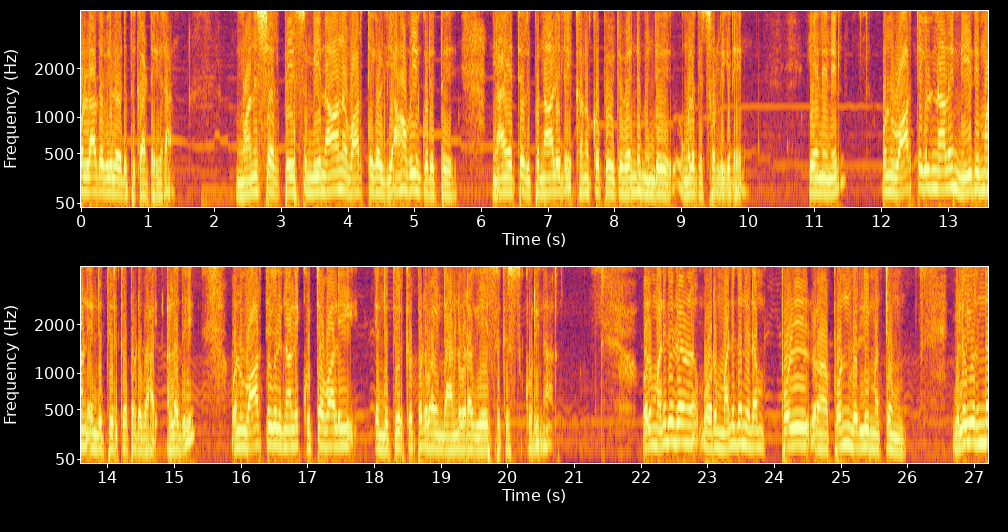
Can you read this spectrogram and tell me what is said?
பொல்லாதவைகளை எடுத்து காட்டுகிறான். மனுஷர் பேசும் வீணான வார்த்தைகள் யாவையும் குறித்து நியாயத்தீர்ப்பு நாளிலே கணக்கொப்புவிக்க வேண்டும் என்று உங்களுக்கு சொல்லுகிறேன். ஏனெனில் உன் வார்த்தைகளினாலே நீதிமான் என்று தீர்க்கப்படுவாய் அல்லது உன் வார்த்தைகளினாலே குற்றவாளி என்று தீர்க்கப்படுவாய் என்று ஆண்டவராக இயேசு கிறிஸ்து கூறினார். ஒரு மனிதனிடம் ஒரு மனிதனிடம் பொல் பொன் வெள்ளி மற்றும் விலையுயர்ந்த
